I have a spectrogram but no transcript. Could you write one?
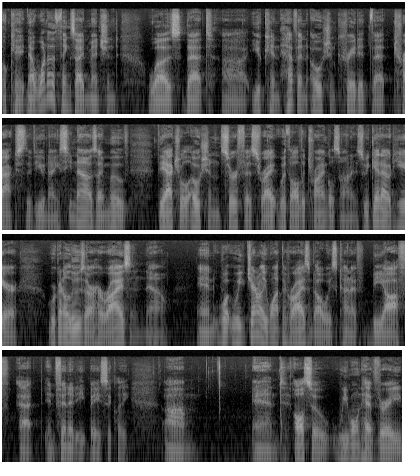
Okay, now one of the things I'd mentioned was that uh, you can have an ocean created that tracks the view. Now you see now as I move, the actual ocean surface, right, with all the triangles on it. As we get out here, we're going to lose our horizon now. And what we generally want the horizon to always kind of be off at infinity, basically. Um, and also, we won't have very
